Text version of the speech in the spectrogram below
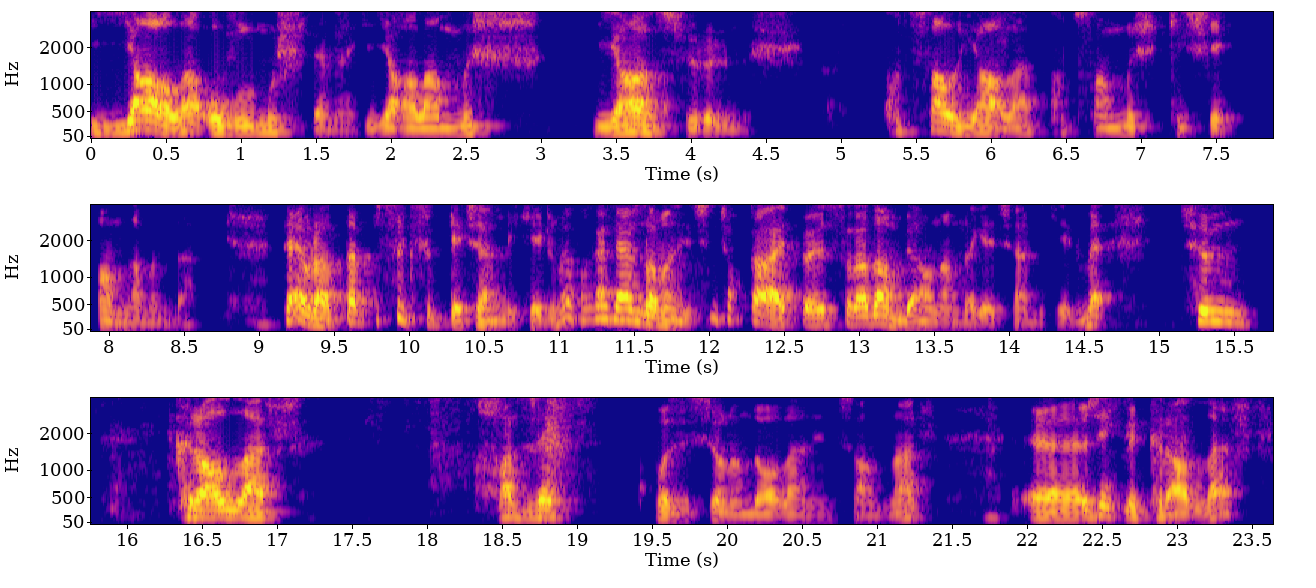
yağla ovulmuş demek, yağlanmış, yağ sürülmüş. Kutsal yağla kutsanmış kişi anlamında. Tevrat'ta sık sık geçen bir kelime fakat her zaman için çok gayet böyle sıradan bir anlamda geçen bir kelime. Tüm krallar, hazret pozisyonunda olan insanlar, e, özellikle krallar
